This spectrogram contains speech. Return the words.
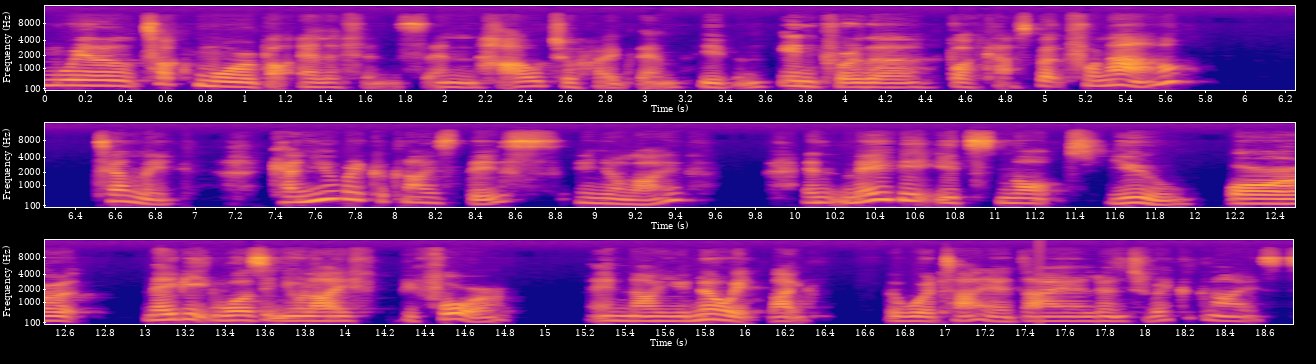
will talk more about elephants and how to hug them even in further podcasts. But for now, tell me, can you recognize this in your life? And maybe it's not you, or maybe it was in your life before, and now you know it, like the word tired, I learned to recognize.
